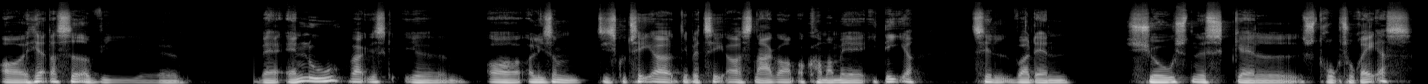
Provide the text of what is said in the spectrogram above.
Og her der sidder vi øh, hver anden uge faktisk, øh, og, og ligesom diskuterer, debatterer og snakker om, og kommer med idéer til, hvordan showsene skal struktureres,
